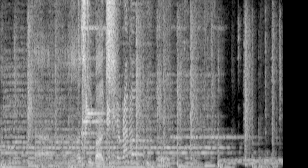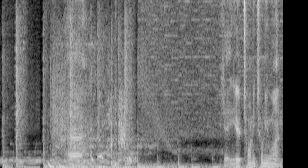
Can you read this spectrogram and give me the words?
Uh, let's do bugs. Uh, okay, year 2021.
